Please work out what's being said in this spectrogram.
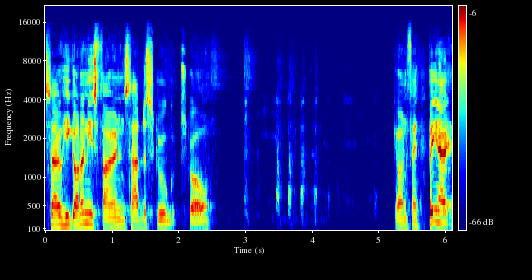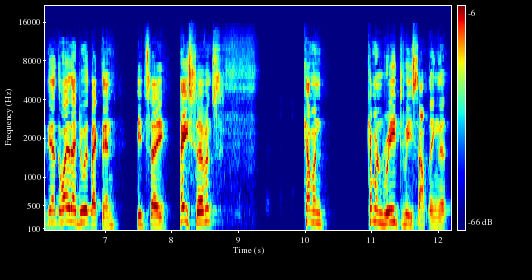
So he got on his phone and started to scroll. scroll Go on faith. But you know, the way they do it back then, he'd say, Hey, servants, come and come and read to me something that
